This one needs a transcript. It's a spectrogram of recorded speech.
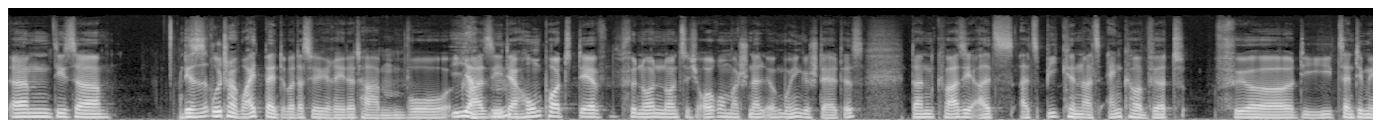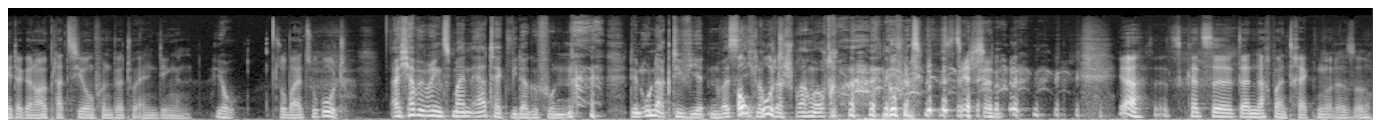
ähm, dieser dieses Ultra-Wideband, über das wir geredet haben, wo Ja, quasi mhm. der HomePod, der für 99 Euro mal schnell irgendwo hingestellt ist, dann quasi als, als Beacon, als Anchor wird für die zentimetergenaue Platzierung von virtuellen Dingen. Jo. Soweit, so gut. Ah, Ich habe übrigens meinen AirTag wiedergefunden. Den unaktivierten. Weißt du, Oh, ich glaube, da sprachen wir auch drüber. Gut, sehr schön. Ja, jetzt kannst du deinen Nachbarn tracken oder so.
